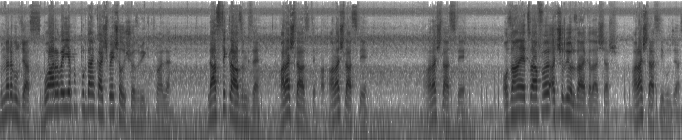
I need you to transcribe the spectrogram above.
Bunları bulacağız. Bu arabayı yapıp buradan kaçmaya çalışıyoruz büyük ihtimalle. Lastik lazım bize. Araç lastiği. Araç lastiği. Araç lastiği. O zaman etrafı açılıyoruz arkadaşlar. Araç lastiği bulacağız.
